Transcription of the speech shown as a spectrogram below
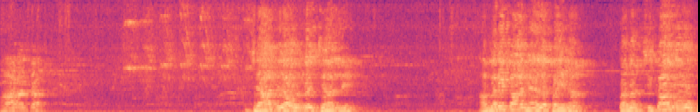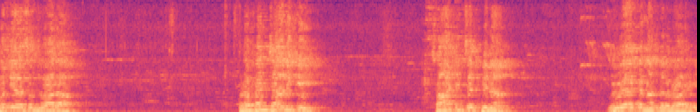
భారత జాతి ఔన్నత్యాన్ని అమెరికా నేలపైన తన చికాగో ఉపన్యాసం ద్వారా ప్రపంచానికి చాటి చెప్పిన వివేకానందుల వారి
